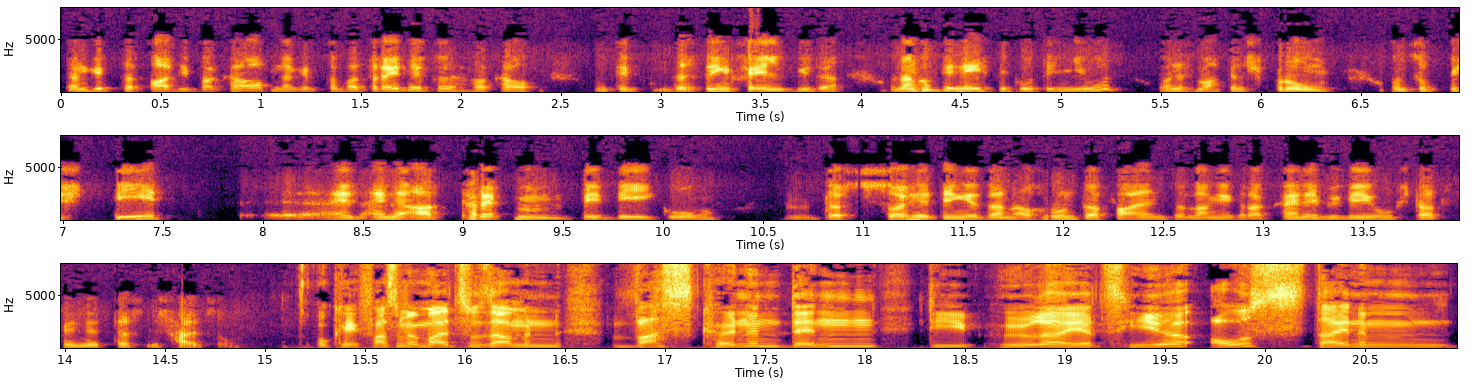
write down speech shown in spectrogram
dann gibt es ein paar, die verkaufen, dann gibt es ein paar Träder für verkaufen und die, das Ding fällt wieder. Und dann kommt die nächste gute News und es macht einen Sprung. Und so besteht äh, eine Art Treppenbewegung, dass solche Dinge dann auch runterfallen, solange gerade keine Bewegung stattfindet, das ist halt so. Okay, fassen wir mal zusammen. Was können denn die Hörer jetzt hier aus deinem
